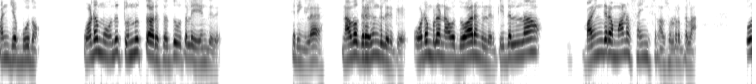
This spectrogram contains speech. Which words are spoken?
பஞ்சபூதம். உடம்பு வந்து தொண்ணூத்தாறு தத்துவத்தில் இயங்குது. சரிங்களா? நவ கிரகங்கள் இருக்குது உடம்புல நவ துவாரங்கள் இருக்குது இதெல்லாம் பயங்கரமான சயின்ஸ் நான் சொல்கிறதெல்லாம் இப்போ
